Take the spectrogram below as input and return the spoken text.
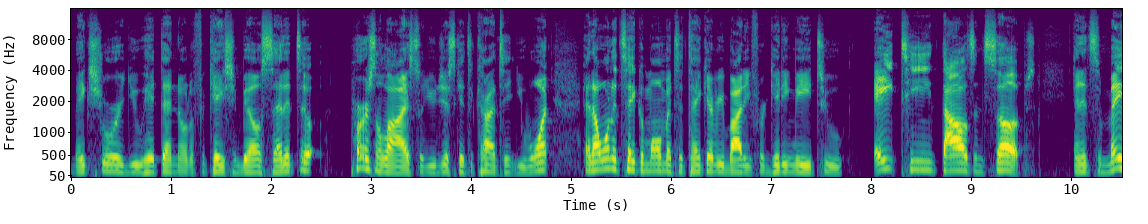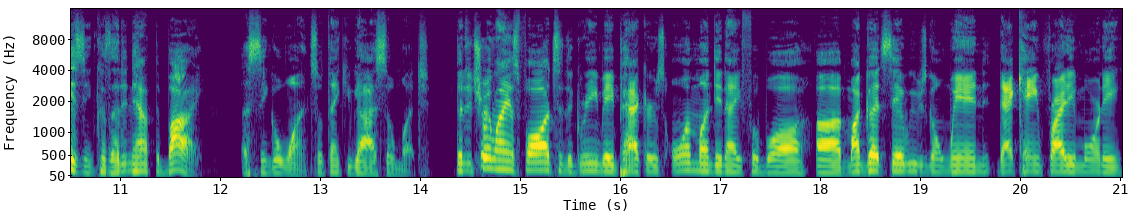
make sure you hit that notification bell, set it to personalized so you just get the content you want. And I want to take a moment to thank everybody for getting me to 18,000 subs. And it's amazing because I didn't have to buy a single one. So thank you guys so much. The Detroit Lions fall to the Green Bay Packers on Monday Night Football. Uh, my gut said we was gonna win. That came Friday morning.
